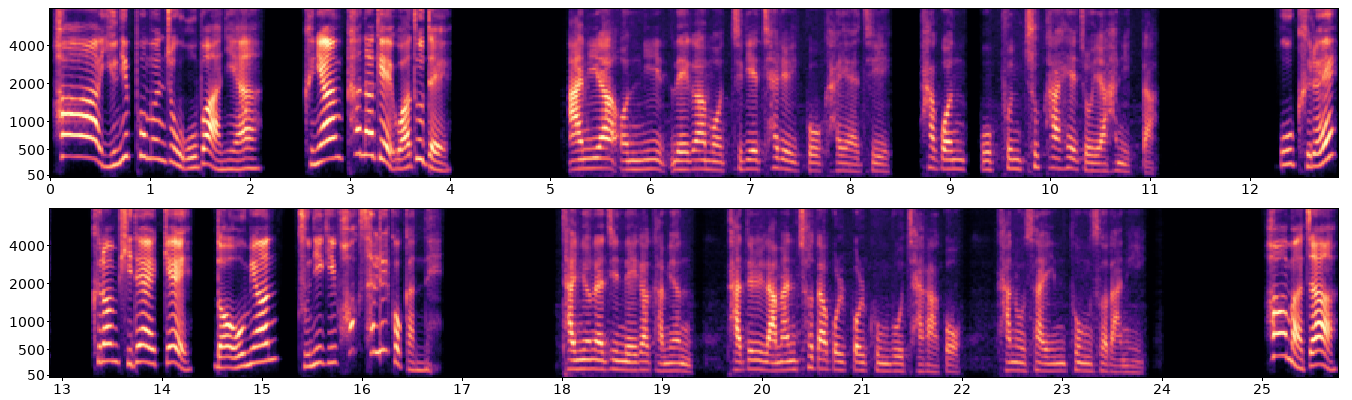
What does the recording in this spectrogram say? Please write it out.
하 유니폼은 좀 오버 아니야. 그냥 편하게 와도 돼. 아니야, 언니, 내가 멋지게 차려입고 가야지. 학원 오픈 축하해줘야 하니까. 오 그래? 그럼 기대할게. 너 오면 분위기 확 살릴 것 같네. 당연하지, 내가 가면 다들 나만 쳐다볼 걸 공부 잘하고 간호사인 동서라니. 하 맞아.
